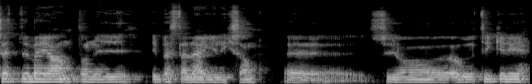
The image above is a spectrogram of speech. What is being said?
sätter mig och Anton i, i bästa läge liksom. Eh, så jag, och jag tycker det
